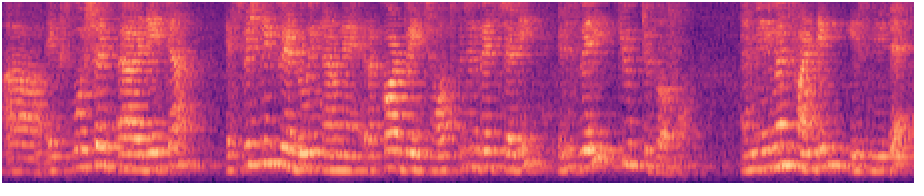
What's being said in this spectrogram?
uh, exposure uh, data, especially if we are doing on a record based, hospital based study, it is very quick to perform and minimal funding is needed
